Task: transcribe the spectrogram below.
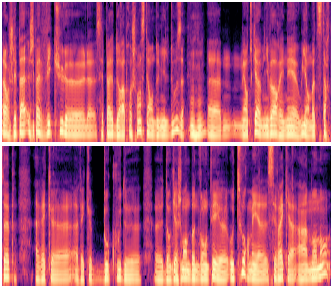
Alors, je l'ai pas, j'ai pas vécu le, le, cette période de rapprochement. C'était en 2012, mmh. euh, mais en tout cas, Omnivore est né, oui, en mode startup, avec euh, avec beaucoup de d'engagement, de bonne volonté autour. Mais c'est vrai qu'à un moment,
